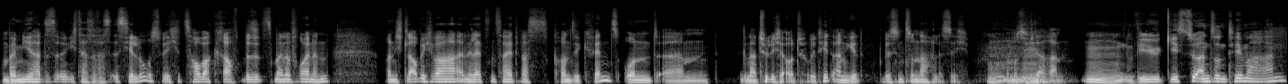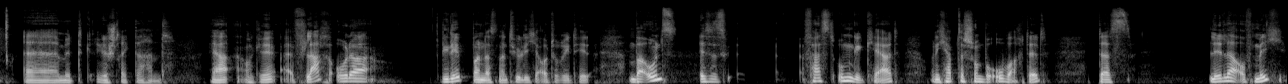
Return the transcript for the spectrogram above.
Und bei mir hat es irgendwie, ich dachte, was ist hier los? Welche Zauberkraft besitzt meine Freundin? Und ich glaube, ich war in der letzten Zeit, was Konsequenz und ähm, natürliche Autorität angeht, ein bisschen zu nachlässig. Da muss ich wieder ran. Hm, wie gehst du an so ein Thema ran? Äh, mit gestreckter Hand. Ja, okay. Flach oder wie lebt man das natürliche Autorität? Und bei uns ist es fast umgekehrt und ich habe das schon beobachtet, dass Lilla auf mich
